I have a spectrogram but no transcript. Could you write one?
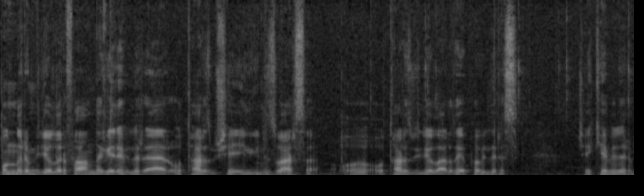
Onların videoları falan da gelebilir. Eğer o tarz bir şeye ilginiz varsa o, o tarz videolarda yapabiliriz. Çekebilirim.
